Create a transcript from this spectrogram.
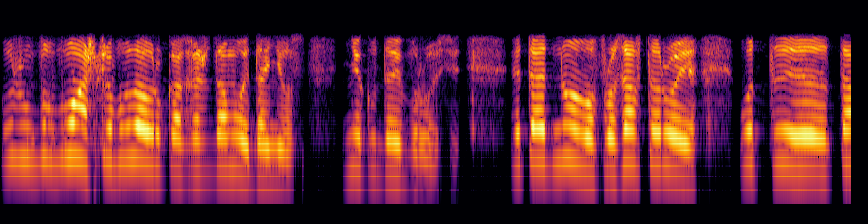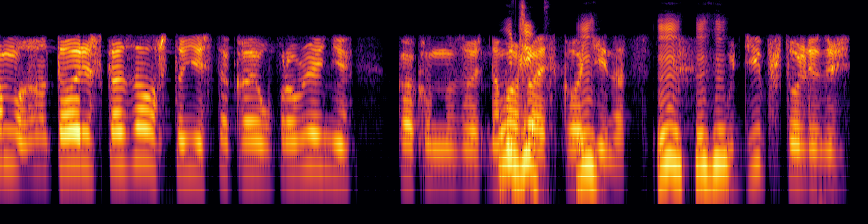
уже бумажка была в руках, аж домой донес, некуда и бросить. Это одно вопрос. А второе, вот э, там э, товарищ сказал, что есть такое управление, как он называется, на. Можайского, М. 11. М, мгм. УДИП, что ли. значит.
